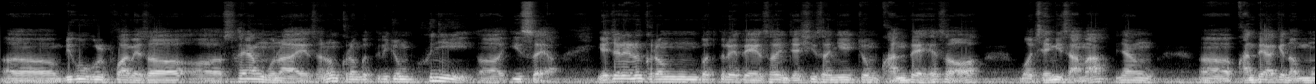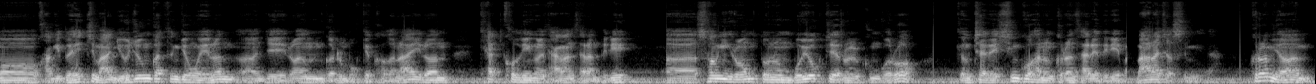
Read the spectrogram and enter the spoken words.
어, 미국을 포함해서 어, 서양 문화에서는 그런 것들이 좀 흔히 어, 있어요. 예전에는 그런 것들에 대해서 이제 시선이 좀 관대해서 뭐 재미삼아 그냥 어, 관대하게 넘어가기도 했지만 요즘 같은 경우에는 어, 이제 이런 거를 목격하거나 이런 캣콜링을 당한 사람들이 어, 성희롱 또는 모욕죄를 근거로 경찰에 신고하는 그런 사례들이 많아졌습니다. 그러면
